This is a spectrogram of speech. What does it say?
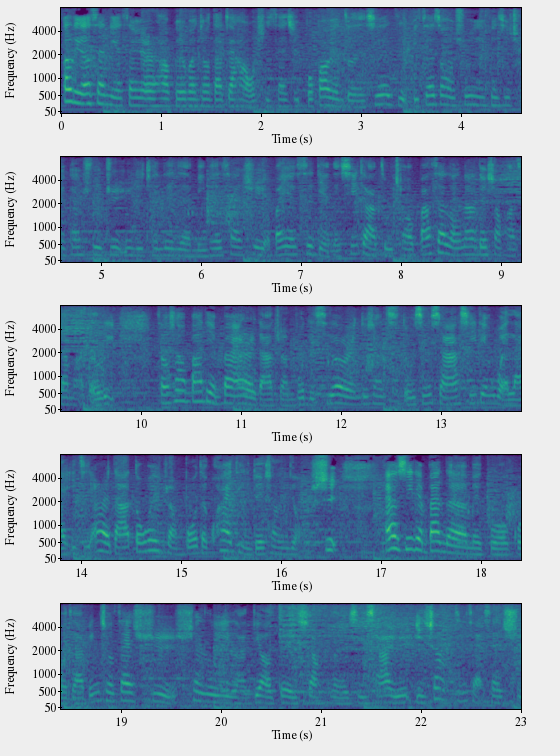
二零二三年三月二号，各位观众，大家好，我是赛事播报员佐藤蝎子。比赛中的输赢分析全看数据，预计推荐的明天赛事有半夜四点的西甲足球，巴塞罗那对上皇家马德里；早上八点半埃尔达转播的七六人对上启都星侠；十一点未来以及埃尔达都未转播的快艇对上勇士；还有十一点半的美国国家冰球赛事，圣路易蓝调对上赫尔辛鲨鱼。以上精彩赛事，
